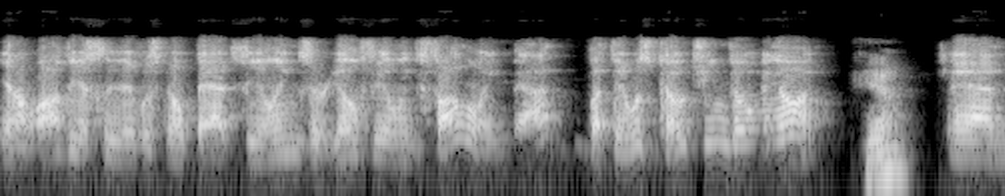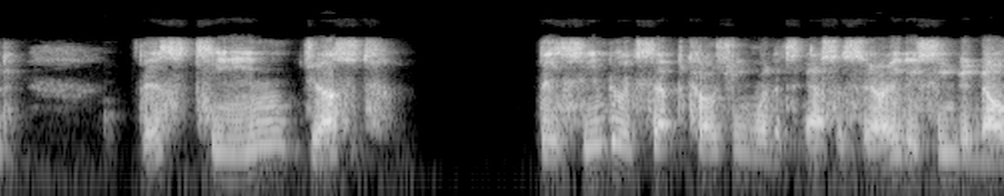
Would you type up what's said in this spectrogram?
you know, obviously there was no bad feelings or ill feelings following that, but there was coaching going on. Yeah. And this team just they seem to accept coaching when it's necessary. They seem to know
